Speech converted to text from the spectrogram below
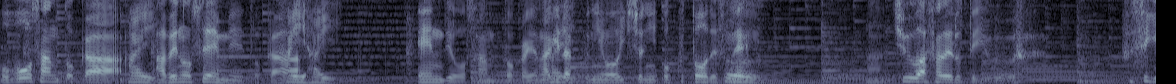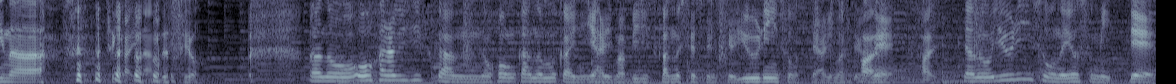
お坊さんとか、はい。安倍の生命とか、はいはい。遠慮さんとか柳田国を一緒に置くとですね、うん。あ中和されるっていう不思議な世界なんですよ。あの大原美術館の本館の向かいにやはりまあ美術館の施設ですけど有林荘ってありますよね、はい、であの有林荘の四隅って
